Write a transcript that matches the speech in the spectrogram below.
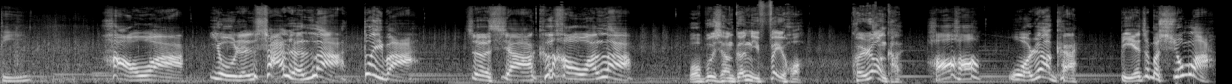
迪。好啊，有人杀人了，对吧？这下可好玩了。我不想跟你废话，快让开！好好，我让开，别这么凶啊！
